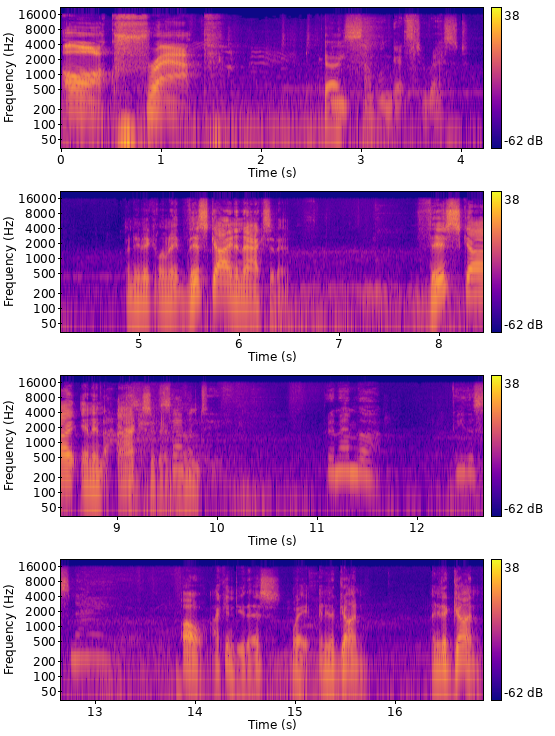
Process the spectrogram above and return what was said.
Oh, crap. At Okay. least someone gets to rest. I need to eliminate this guy in an accident. This guy in an accident. huh? 70. Remember, be the snail. Oh, I can do this. Wait, I need a gun. I need a gun.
